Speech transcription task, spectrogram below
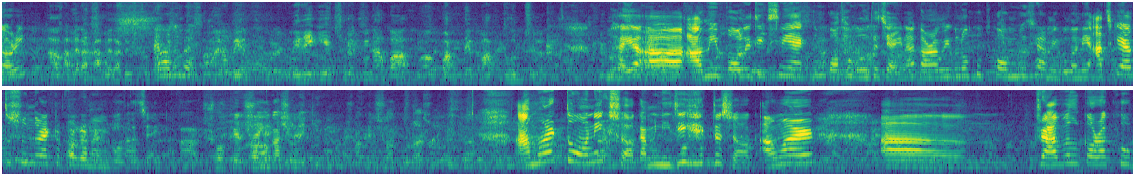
সরি হচ্ছিল কিনা? ভাইয়া আমি পলিটিক্স নিয়ে একদম কথা বলতে চাই না কারণ আমি এগুলো খুব কম বুঝি আমি এগুলো নিয়ে। আজকে এত সুন্দর একটা প্রোগ্রাম আমি বলতে চাই? আমার তো অনেক শখ আমি নিজেই একটা শখ। আমার ট্রাভেল করা খুব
